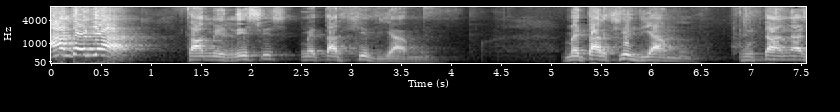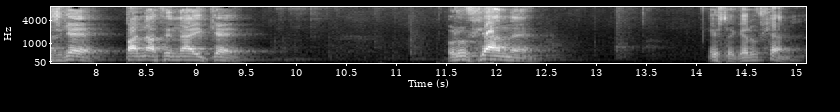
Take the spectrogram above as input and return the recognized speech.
Άντε γεια! Θα μιλήσεις με τα αρχίδια μου. Με τα αρχίδια μου. Πουτάνας γε, Παναθηναϊκέ. Ρουφιάνε. Είστε και ρουφιάνε.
